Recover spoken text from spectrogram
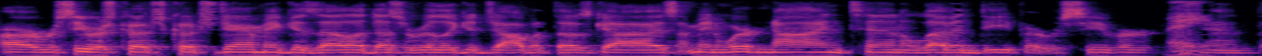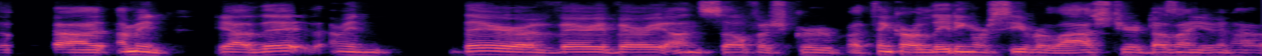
our receivers coach, Coach Jeremy Gazella, does a really good job with those guys. I mean, we're 9, 10, 11 deep at receiver. Man. And those guys, I mean, yeah, they, I mean, they're a very, very unselfish group. I think our leading receiver last year doesn't even have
